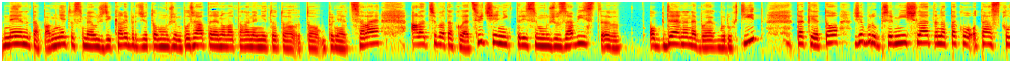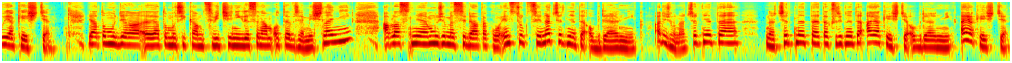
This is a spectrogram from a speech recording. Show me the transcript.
nejen ta paměť, to jsme už říkali, protože to můžeme pořád trénovat, ale není to, to, to úplně celé, ale třeba takové cvičení, které si můžu zavíst eh, obden, nebo jak budu chtít, tak je to, že budu přemýšlet nad takovou otázkou, jak ještě. Já tomu, dělá, já tomu říkám cvičení, kde se nám otevře myšlení a vlastně můžeme si dát takovou instrukci, načrtněte obdélník. A když ho načrtněte, načrtnete, tak si řeknete, a jak ještě obdélník, a jak ještě.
